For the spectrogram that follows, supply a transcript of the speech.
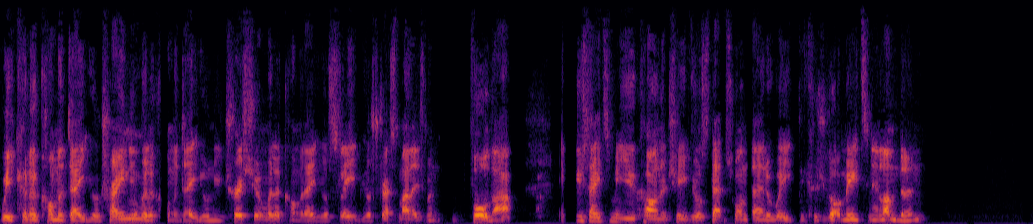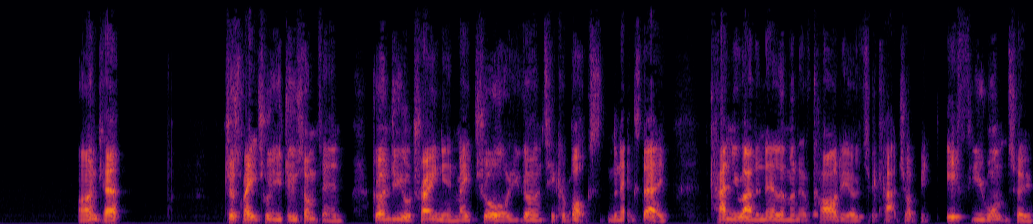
we can accommodate your training, we'll accommodate your nutrition, we'll accommodate your sleep, your stress management for that. If you say to me you can't achieve your steps one day in a week because you've got a meeting in London, I don't care. Just make sure you do something. Go and do your training. Make sure you go and tick a box the next day. Can you add an element of cardio to catch up if you want to?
